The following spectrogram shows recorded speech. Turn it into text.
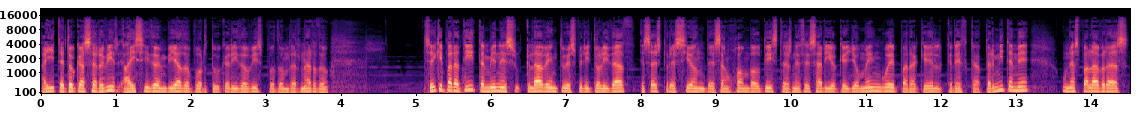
Ahí te toca servir, has sido enviado por tu querido obispo, don Bernardo. Sé que para ti también es clave en tu espiritualidad esa expresión de San Juan Bautista, es necesario que yo mengüe para que él crezca. Permíteme unas palabras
